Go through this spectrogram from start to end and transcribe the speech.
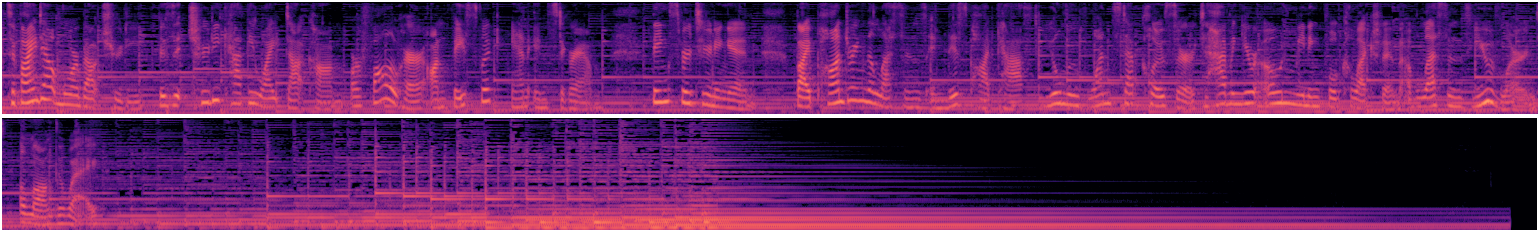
To find out more about Trudy, visit TrudyCathyWhite.com or follow her on Facebook and Instagram. Thanks for tuning in. By pondering the lessons in this podcast, you'll move one step closer to having your own meaningful collection of lessons you've learned along the way.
